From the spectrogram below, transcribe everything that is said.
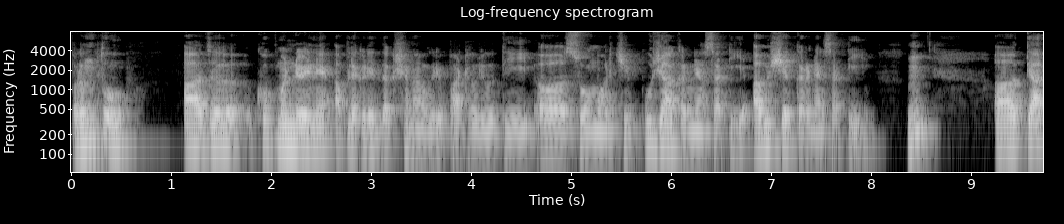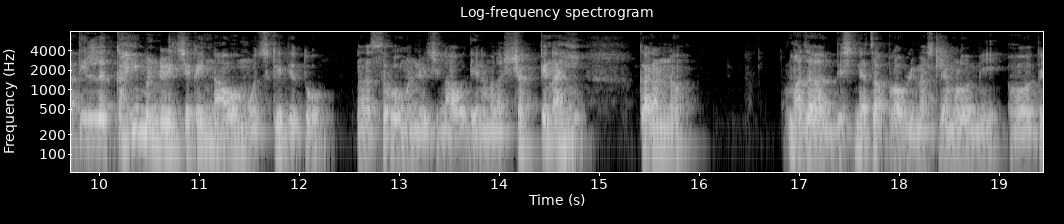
परंतु आज खूप मंडळीने आपल्याकडे दक्षिणा वगैरे पाठवली होती सोमवारची पूजा करण्यासाठी अभिषेक करण्यासाठी. त्यातील काही मंडळीचे काही नावं मोजके देतो. सर्व मंडळीची नावं देणं मला शक्य नाही. कारण माझा दिसण्याचा प्रॉब्लेम असल्यामुळं मी ते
